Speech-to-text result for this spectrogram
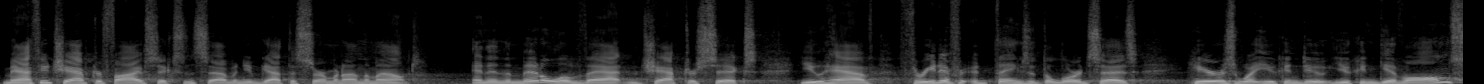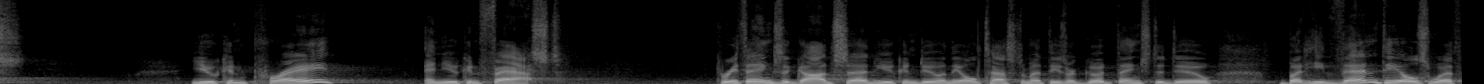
Matthew chapter 5, 6, and 7, you've got the Sermon on the Mount. And in the middle of that, in chapter 6, you have three different things that the Lord says here's what you can do you can give alms, you can pray, and you can fast. Three things that God said you can do in the Old Testament. These are good things to do. But he then deals with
